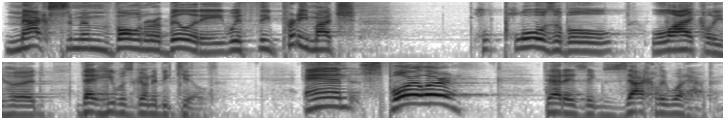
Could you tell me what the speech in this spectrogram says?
maximum vulnerability with the pretty much plausible likelihood that he was going to be killed. And spoiler, that is exactly what happened.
